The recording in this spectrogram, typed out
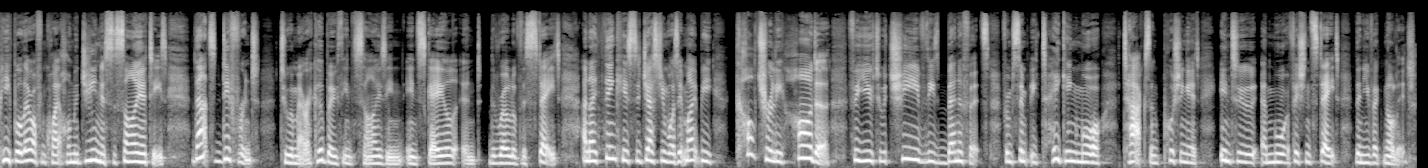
people. They're often quite homogeneous societies. That's different to America, both in size, in, in scale, and the role of the state. And I think his suggestion was it might be culturally harder for you to achieve these benefits from simply taking more tax and pushing it into a more efficient state than you've acknowledged?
